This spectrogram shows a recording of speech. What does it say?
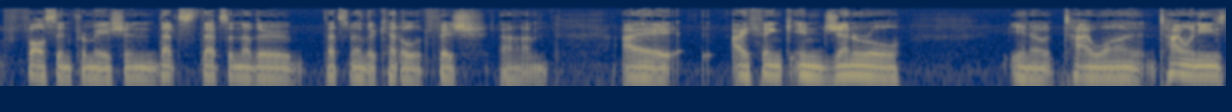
false information, that's that's another that's another kettle of fish. Um, I I think in general, you know, Taiwan Taiwanese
